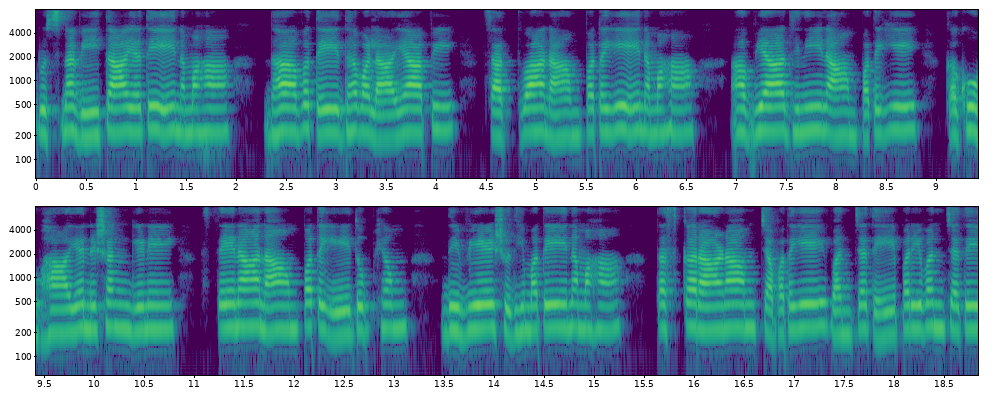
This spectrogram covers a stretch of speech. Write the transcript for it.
कृष्णवीताय ते नमः धावते धवलायापि सत्त्वानां पतये नमः। अव्याधिनीनां पतये ककुभाय निषङ्गिणे स्तेनानां पतये तुभ्यं दिव्येषु धिमते नमः। तस्कराणां च पतये वञ्चते परिवञ्चते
